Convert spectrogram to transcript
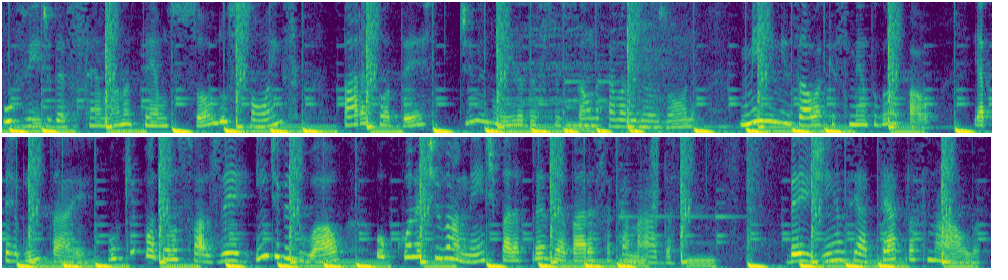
O vídeo dessa semana temos soluções para poder diminuir a destruição da camada de ozônio, minimizar o aquecimento global. E a pergunta é: o que podemos fazer individual ou coletivamente para preservar essa camada? Beijinhos e até a próxima aula!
